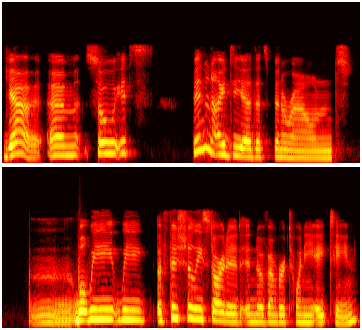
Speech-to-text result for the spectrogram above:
Yeah, um, so it's been an idea that's been around. Um, well, we we officially started in November 2018.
